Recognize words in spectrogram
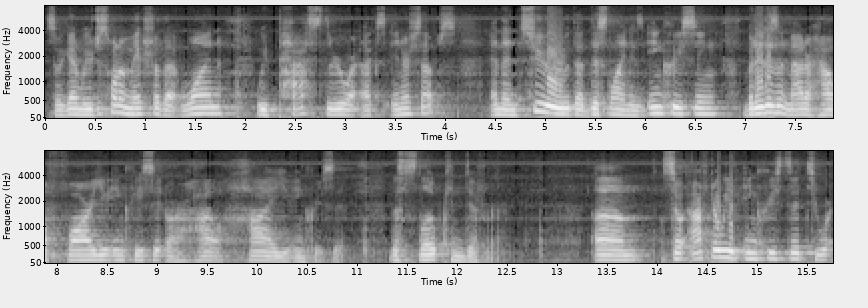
So again, we just want to make sure that one, we pass through our x-intercepts, and then two, that this line is increasing, but it doesn't matter how far you increase it or how high you increase it. The slope can differ. Um, so after we've increased it to where,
